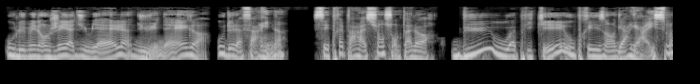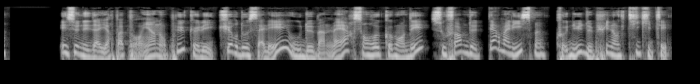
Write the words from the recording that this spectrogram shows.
ou le mélanger à du miel, du vinaigre ou de la farine. Ces préparations sont alors bues ou appliquées ou prises en gargarisme. Et ce n'est d'ailleurs pas pour rien non plus que les cures d'eau salée ou de bain de mer sont recommandées sous forme de thermalisme connu depuis l'Antiquité.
